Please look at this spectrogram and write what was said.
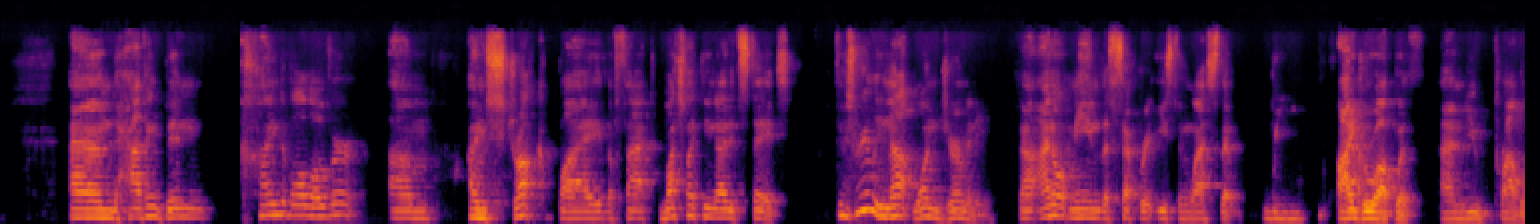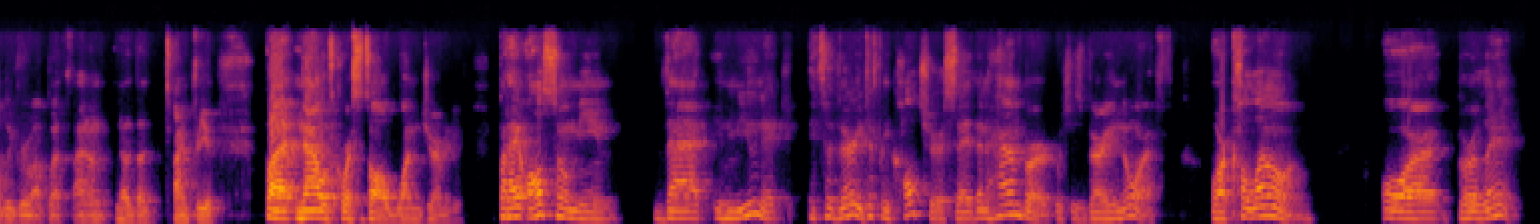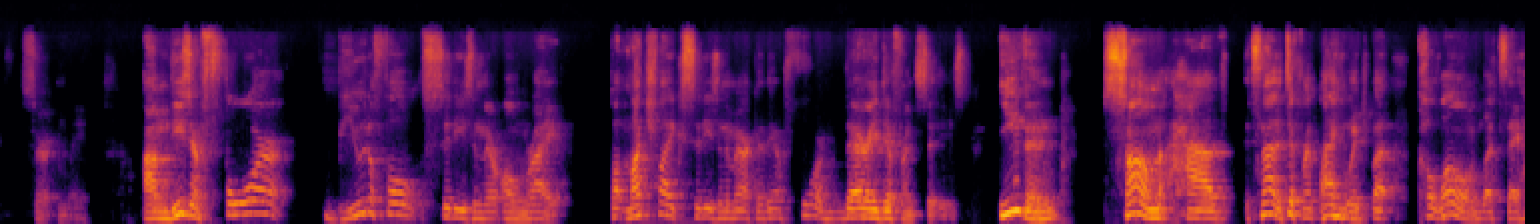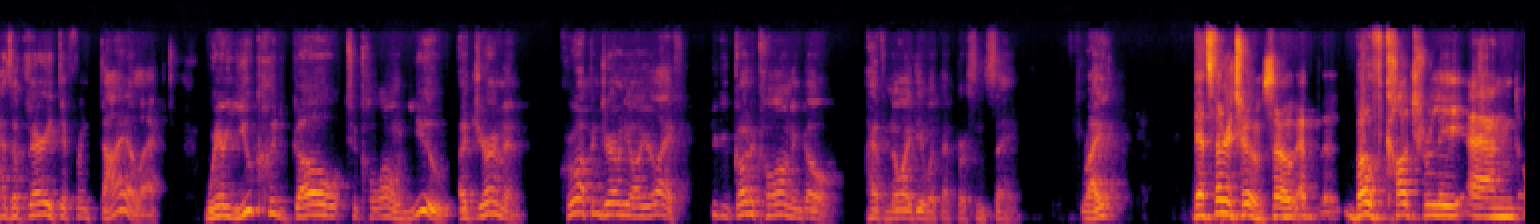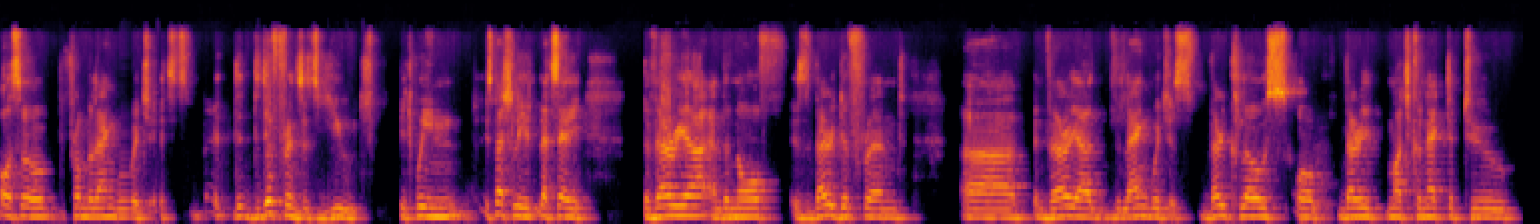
And having been kind of all over, um, I'm struck by the fact, much like the United States, there's really not one Germany. Now, I don't mean the separate East and West that we I grew up with and you probably grew up with. I don't know the time for you. But now, of course, it's all one Germany. But I also mean that in Munich, it's a very different culture, say, than Hamburg, which is very north, or Cologne, or Berlin, certainly. Um, these are four beautiful cities in their own right. But much like cities in America, they are four very different cities. Even some have, it's not a different language, but Cologne, let's say, has a very different dialect where you could go to Cologne, you, a German, grew up in Germany all your life, you could go to Cologne and go, I have no idea what that person's saying, right? That's very true. So uh, both culturally and also from the language, it's the, the difference is huge between, especially let's say, Bavaria and the north is very different uh, in Bavaria, the language is very close or very much connected to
